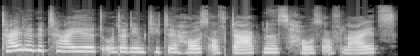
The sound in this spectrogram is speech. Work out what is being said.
Teile geteilt unter dem Titel House of Darkness, House of Lights,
